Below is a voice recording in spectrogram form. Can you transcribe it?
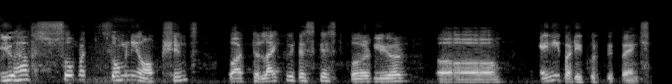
you have so much, so many options. But like we discussed earlier, uh, anybody could be benched.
